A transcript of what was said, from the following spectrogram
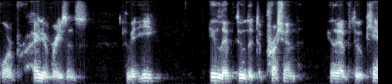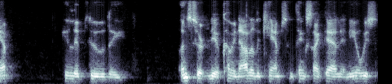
for a variety of reasons. I mean, he he lived through the depression, he lived through camp, he lived through the uncertainty of coming out of the camps and things like that, and he always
